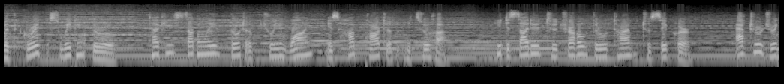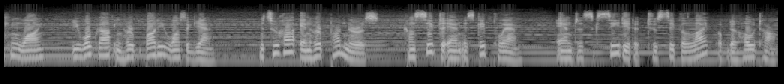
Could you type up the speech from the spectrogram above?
With great sweeping through, Taki suddenly thought of chewing wine is half part of Mitsuha. He decided to travel through time to save her. After drinking wine, he woke up in her body once again. Mitsuha and her partners conceived an escape plan and succeeded to save the life of the whole town.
